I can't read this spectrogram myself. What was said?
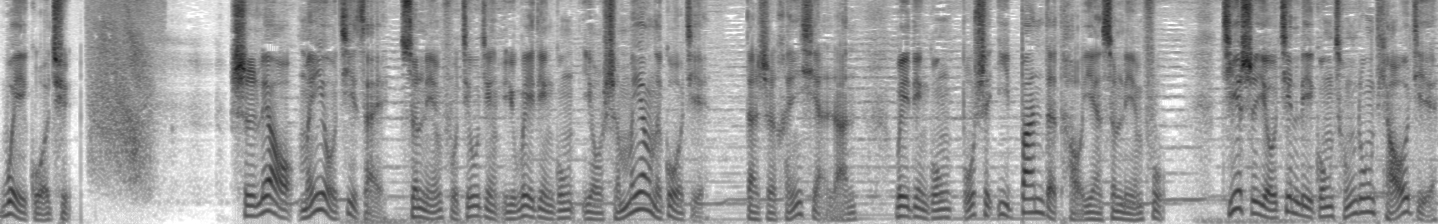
魏国去。史料没有记载孙林父究竟与魏定公有什么样的过节，但是很显然，魏定公不是一般的讨厌孙林父。即使有晋厉公从中调解，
